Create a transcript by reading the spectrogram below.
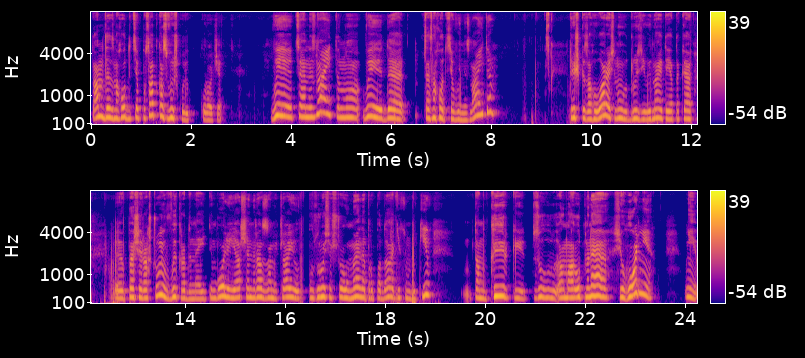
там, де знаходиться посадка з вишкою. Коротше. Ви це не знаєте, але ви де це знаходиться, ви не знаєте. Трішки заговорюсь. Ну, друзі, ви знаєте, я таке е, перший раз чую викрадене, і тим більше я ще не раз замічаю, позоруся, що у мене пропадають і сундуків, там кирки. От мене сьогодні ні,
